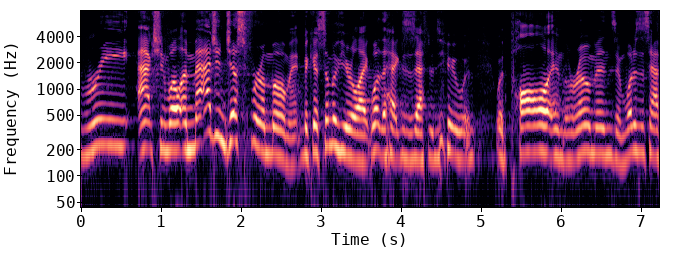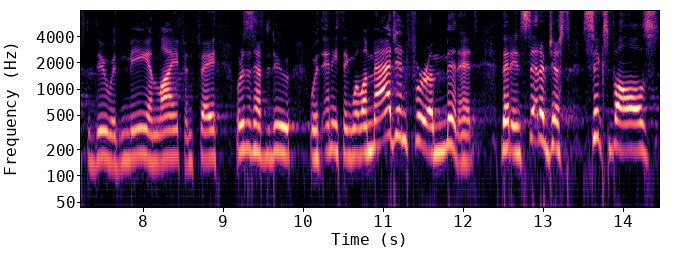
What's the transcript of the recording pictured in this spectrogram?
reaction. Well, imagine just for a moment, because some of you are like, what the heck does this have to do with, with Paul and the Romans? And what does this have to do with me and life and faith? What does this have to do with anything? Well, imagine for a minute that instead of just six balls,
